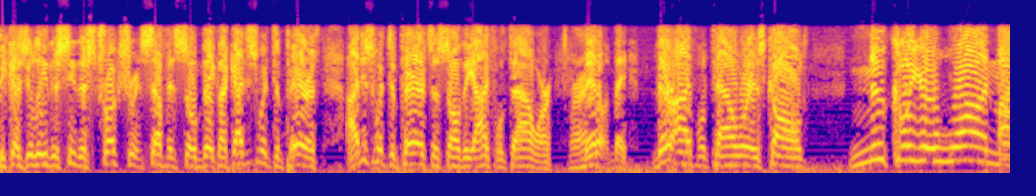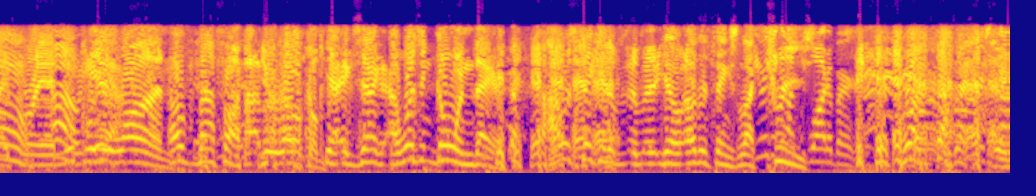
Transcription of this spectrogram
Because you'll either see the structure itself is so big. Like I just went to Paris. I just went to Paris and saw the Eiffel Tower. Right. They don't. They, their Eiffel Tower is called Nuclear One, my Oh, friend. oh, Nuclear yeah. One. Oh, my fault. You're welcome. Yeah, exactly. I wasn't going there. I was thinking of, of uh, you know other things like You were thinking trees. like Whataburger. Right.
